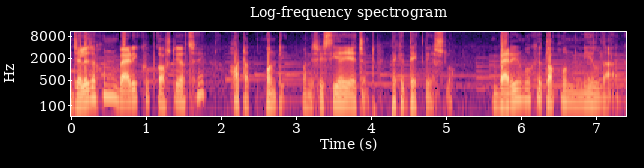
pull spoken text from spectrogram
জেলে যখন ব্যারি খুব কষ্টে আছে, হঠাৎ মন্টি মানে সে সিআই এজেন্ট তাকে দেখতে এসলো। ব্যারির মুখে তখন নীল দাগ,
